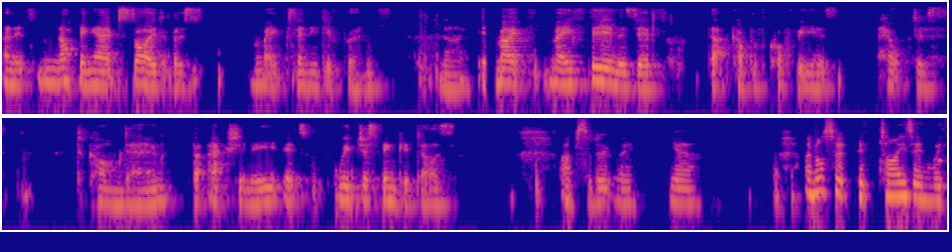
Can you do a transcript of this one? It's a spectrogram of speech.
and it's nothing outside of us makes any difference no. It might may feel as if that cup of coffee has helped us to calm down but actually it's we just think it does. Absolutely. Yeah. And also it ties in with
